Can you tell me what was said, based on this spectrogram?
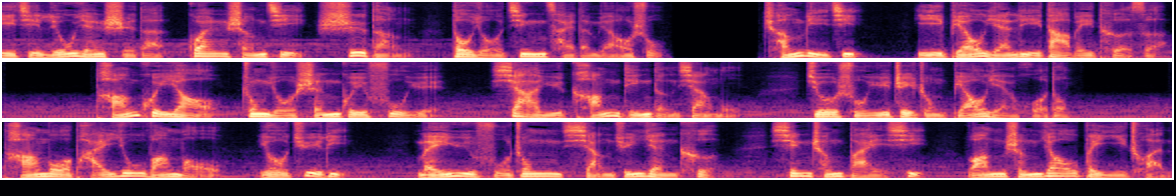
以及刘言史的《关绳记》诗等都有精彩的描述。成立记以表演力大为特色。唐会要中有神龟赴月、下狱扛鼎等项目，就属于这种表演活动。唐末牌幽王某有巨力，每遇府中享军宴客，先成百戏，王生腰背一船，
